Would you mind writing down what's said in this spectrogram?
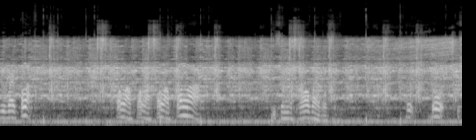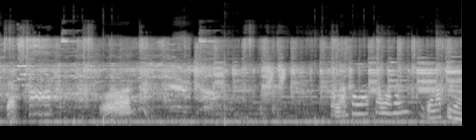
Uri bay pola. Pola, pola, pola, pola. Isa na pola bay bos. Do, do, stop. One. Oke, salah salah kan udah mati gua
